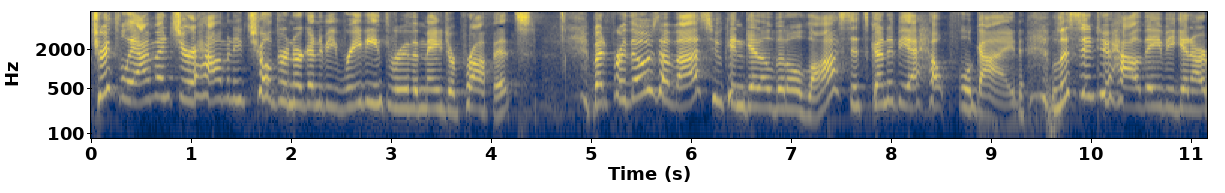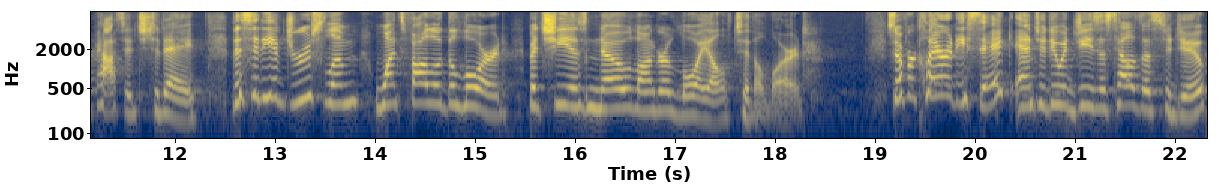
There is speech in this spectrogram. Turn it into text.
Truthfully, I'm unsure how many children are going to be reading through the major prophets. But for those of us who can get a little lost, it's going to be a helpful guide. Listen to how they begin our passage today. The city of Jerusalem once followed the Lord, but she is no longer loyal to the Lord. So, for clarity's sake, and to do what Jesus tells us to do,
